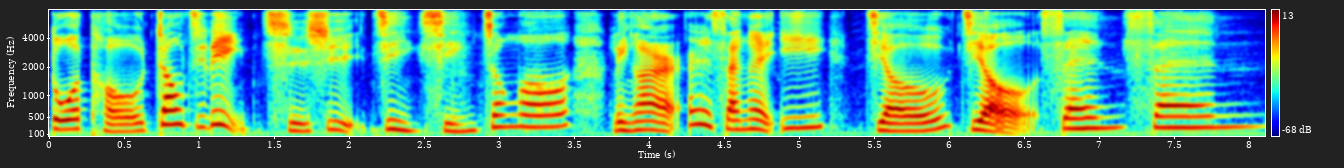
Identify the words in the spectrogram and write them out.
多头召集令持续进行中哦，零二二三二一九九三三。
